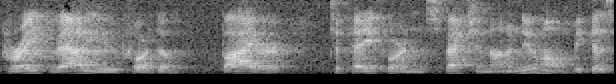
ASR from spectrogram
great value for the buyer to pay for an inspection on a new home because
